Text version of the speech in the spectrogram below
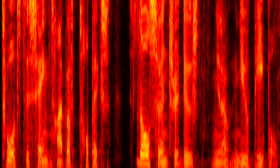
towards the same type of topics. It also introduced, you know, new people.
